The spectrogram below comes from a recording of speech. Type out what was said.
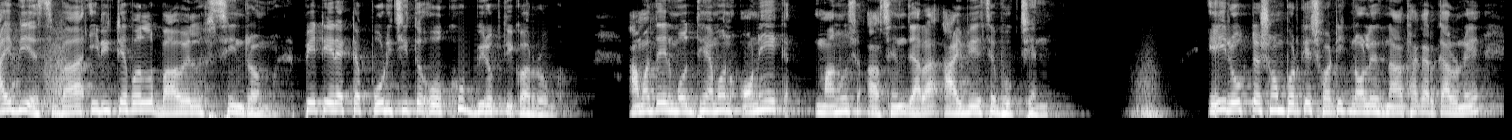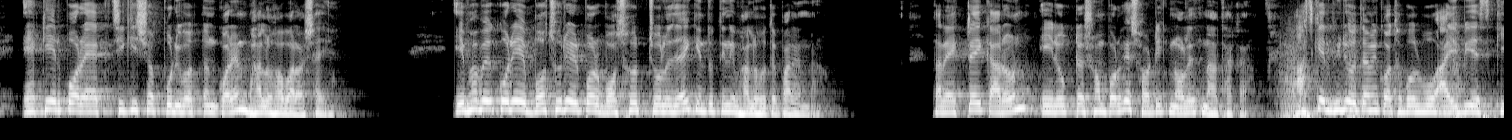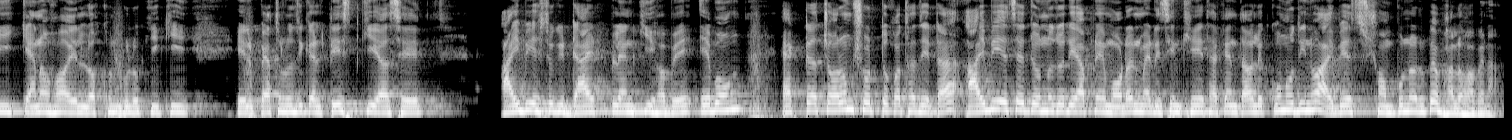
IBS বা irritable bowel syndrome, পেটের একটা পরিচিত ও খুব বিরক্তিকর রোগ। আমাদের মধ্যে এমন অনেক মানুষ আছেন যারা আইবিএসে ভুগছেন। এই রোগটা সম্পর্কে সঠিক নলেজ না থাকার কারণে একের পর এক চিকিৎসক পরিবর্তন করেন ভালো হবার আশায়। এভাবে করে বছরের পর বছর চলে যায় কিন্তু তিনি ভালো হতে পারেন না। তার একটাই কারণ, এই রোগটা সম্পর্কে সঠিক নলেজ না থাকা। আজকের ভিডিওতে আমি কথা বলব আইবিএস কি কেন হয়, এর লক্ষণগুলো কি কি, এর প্যাথোলজিক্যাল টেস্ট কি আছে আইবিএস কি ডায়েট প্ল্যান কি হবে, এবং একটা চরম সত্য কথা যেটা আইবিএসের জন্য যদি আপনি মডার্ন মেডিসিন খেয়ে থাকেন, তাহলে কোনো দিনও আইবিএস সম্পূর্ণরূপে ভালো হবে না।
